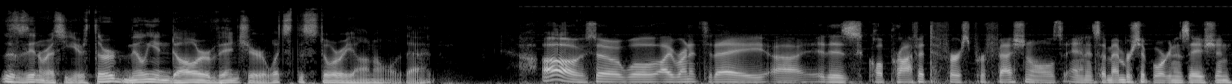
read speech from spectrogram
this is interesting. Your third million dollar venture. What's the story on all of that? Oh, so well, I run it today. Uh, it is called Profit First Professionals, and it's a membership organization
